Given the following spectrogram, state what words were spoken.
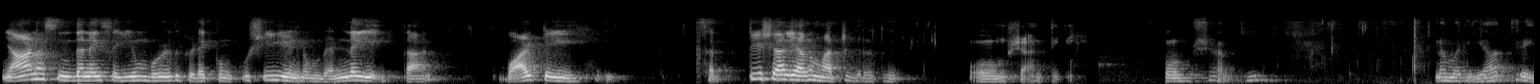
ஞான சிந்தனை செய்யும் பொழுது கிடைக்கும் குஷி என்னும் வெண்ணையை தான் வாழ்க்கையை சக்திசாலியாக மாற்றுகிறது. ஓம் சாந்தி. ஓம் சாந்தி. நமது யாத்திரை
